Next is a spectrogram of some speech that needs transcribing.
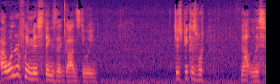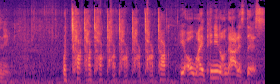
I wonder if we miss things that God's doing just because we're not listening. We're talk, talk, talk, talk, talk, talk, talk, talk. Oh, my opinion on that is this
